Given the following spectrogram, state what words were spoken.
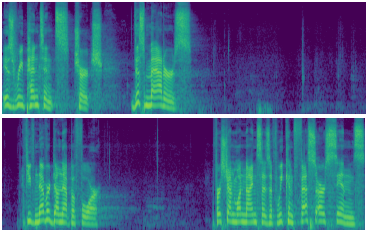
is repentance, church. This matters. If you've never done that before, 1 John 1 9 says, If we confess our sins,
